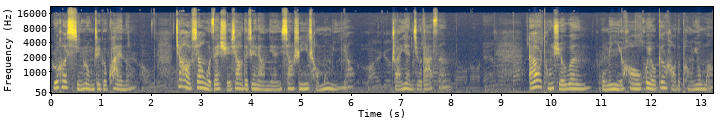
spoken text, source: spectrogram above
如何形容这个快呢？就好像我在学校的这两年像是一场梦一样，转眼就大三。L 同学问我们以后会有更好的朋友吗？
